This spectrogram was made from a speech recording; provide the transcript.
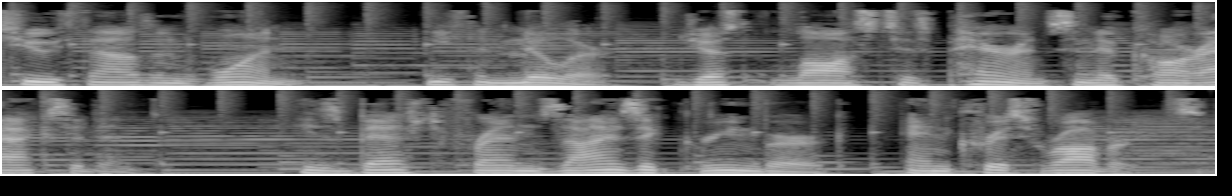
2001. Ethan Miller, just lost his parents in a car accident. His best friends Isaac Greenberg, and Chris Roberts,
